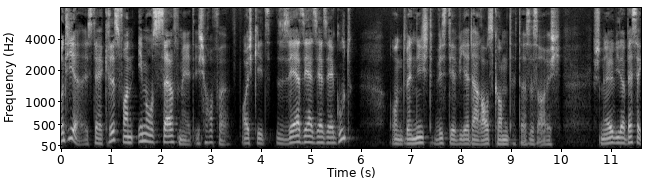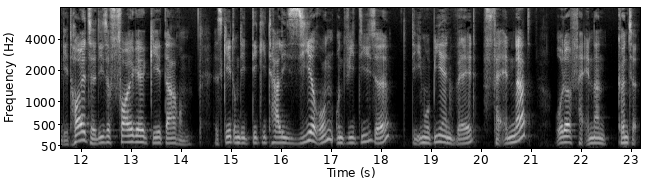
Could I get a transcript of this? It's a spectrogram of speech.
Und hier ist der Chris von Immo Selfmade. Ich hoffe, euch geht's sehr, sehr, sehr, sehr gut. Und wenn nicht, wisst ihr, wie ihr da rauskommt, dass es euch schnell wieder besser geht. Heute, diese Folge geht darum. Es geht um die Digitalisierung und wie diese die Immobilienwelt verändert oder verändern könnte.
